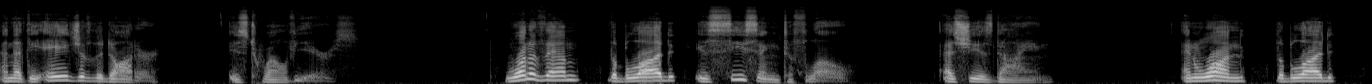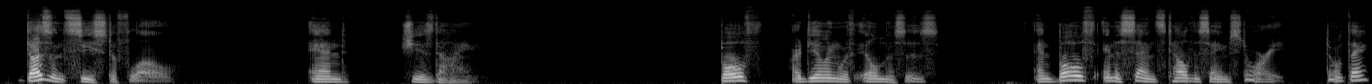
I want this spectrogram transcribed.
And that the age of the daughter is 12 years. One of them, the blood is ceasing to flow as she is dying and one, the blood doesn't cease to flow, and she is dying. Both are dealing with illnesses, and both, in a sense, tell the same story, don't they?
